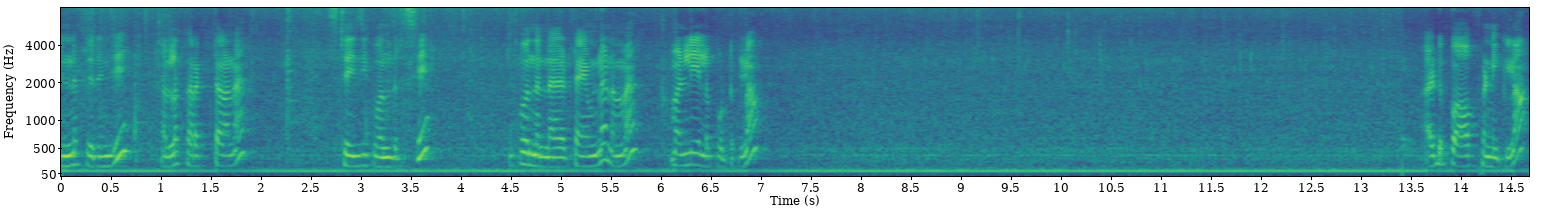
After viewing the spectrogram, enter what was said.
எண்ணெய் பிரிஞ்சு நல்லா கரெக்டான ஸ்டேஜுக்கு வந்துருச்சு. இப்போ இந்த டைமில் நம்ம மல்லி இலை போட்டுக்கலாம். அடுப்பு ஆஃப் பண்ணிக்கலாம்.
